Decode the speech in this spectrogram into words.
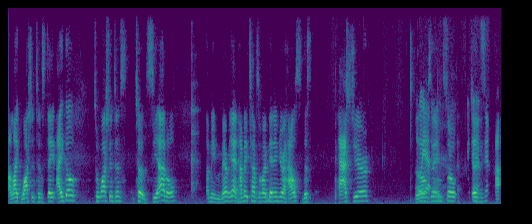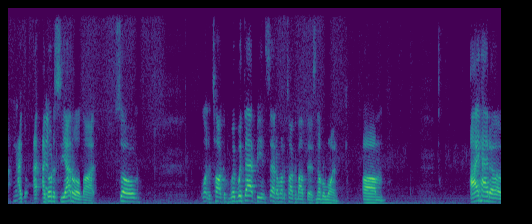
I like Washington State. I go to Washington, to Seattle. I mean, Marianne, how many times have I been in your house this past year? You know Oh, what yeah. I'm saying? So it's. I, I, go- I, go to Seattle a lot. So I want to talk. With, with that being said, I want to talk about this. Number one, um, I had uh,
